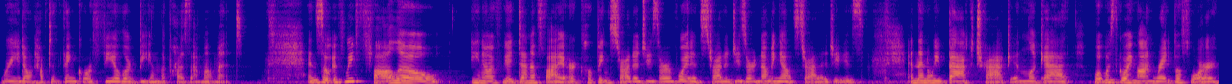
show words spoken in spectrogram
where you don't have to think or feel or be in the present moment. And so if we follow you know, if we identify our coping strategies, our avoidance strategies, our numbing out strategies, and then we backtrack and look at what was going on right before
